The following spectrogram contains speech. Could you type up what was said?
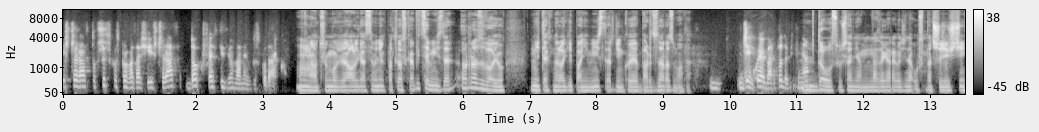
jeszcze raz, to wszystko sprowadza się jeszcze raz do kwestii związanych z gospodarką. O czym mówi Olga Semeniuk-Patrowska, wiceminister rozwoju i technologii. Pani minister, dziękuję bardzo za rozmowę. Dziękuję bardzo, do widzenia. Do usłyszenia na zegarach godzina 8.30.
